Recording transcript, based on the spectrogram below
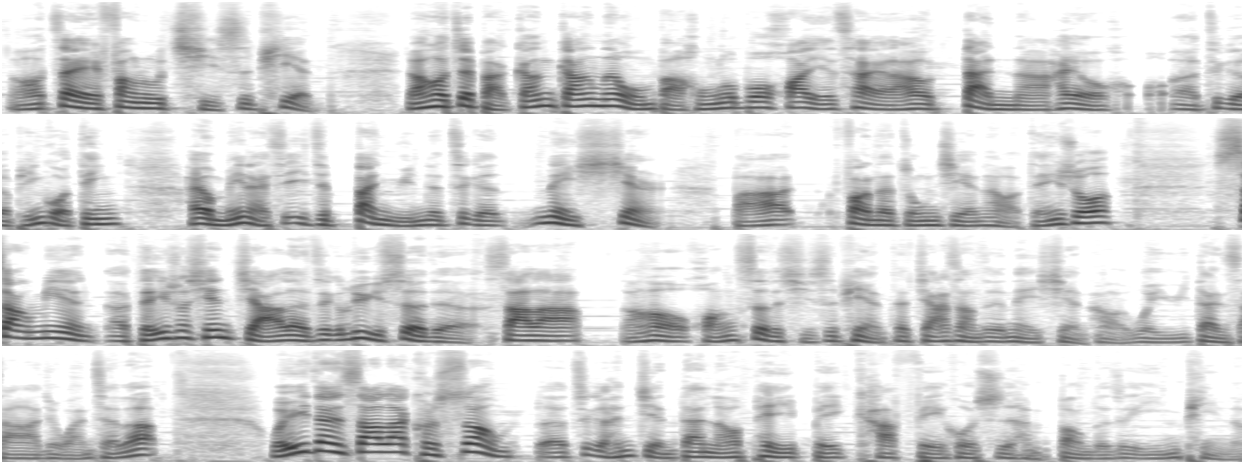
然后再放入起司片，然后再把刚刚呢我们把红萝卜、花椰菜，然后蛋呐、啊，还有呃这个苹果丁，还有美乃滋一直拌匀的这个内馅儿，把它放在中间哈，等于说。上面呃，等于说先夹了这个绿色的沙拉，然后黄色的起司片，再加上这个内馅哈，鮪鱼蛋沙拉就完成了。鮪鱼蛋沙拉 croissant，呃，这个很简单，然后配一杯咖啡或是很棒的这个饮品呢，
